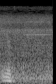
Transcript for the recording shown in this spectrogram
Yeah.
